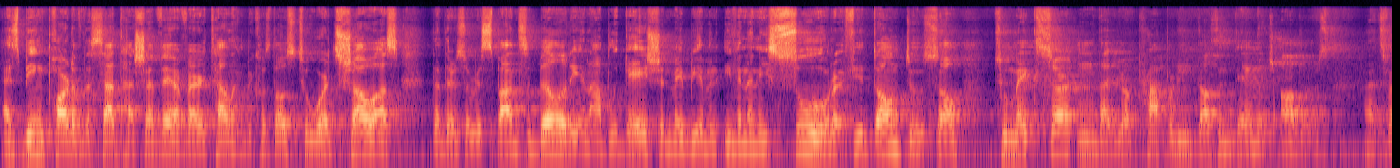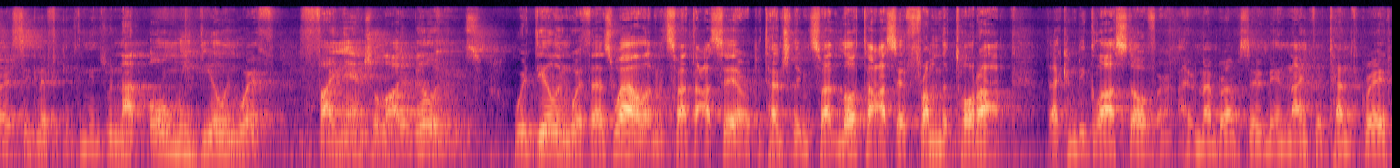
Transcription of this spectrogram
as being part of the sad hashaveh are very telling because those two words show us that there's a responsibility, an obligation, maybe even, even an isur if you don't do so, to make certain that your property doesn't damage others. That's very significant. It means we're not only dealing with financial liabilities, we're dealing with as well a mitzvah ta'aseh or potentially mitzvah lo ta'aseh from the Torah that can be glossed over. I remember I was maybe in ninth or tenth grade.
